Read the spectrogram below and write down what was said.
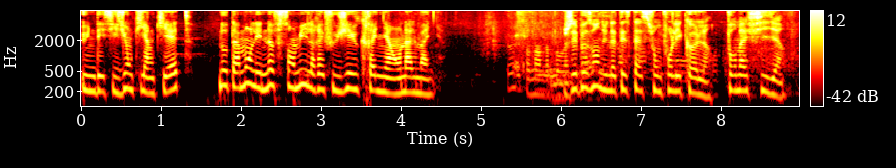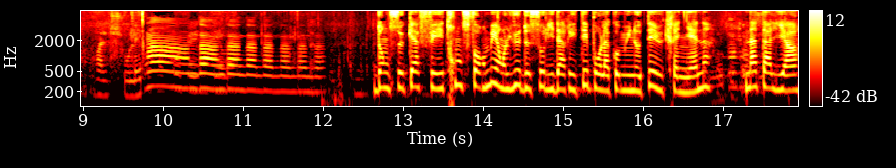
Une décision qui inquiète, notamment les 900 000 réfugiés ukrainiens en Allemagne. J'ai besoin d'une attestation pour l'école, pour ma fille. Dans ce café transformé en lieu de solidarité pour la communauté ukrainienne, Natalia,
